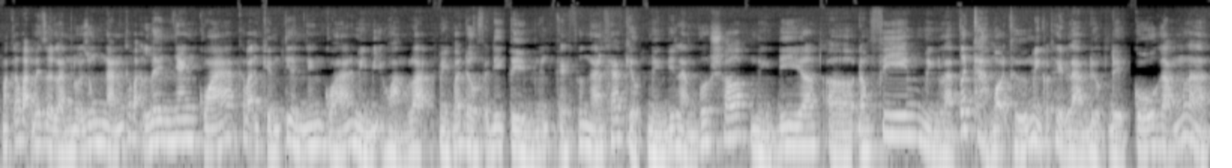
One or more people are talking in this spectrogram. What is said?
Mà các bạn bây giờ làm nội dung ngắn các bạn lên nhanh quá các bạn kiếm tiền nhanh quá mình bị hoảng loạn. Mình bắt đầu phải đi tìm những cái phương án khác kiểu mình đi làm workshop mình đi uh, đóng phim mình làm tất cả mọi thứ mình có thể làm được để cố gắng là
